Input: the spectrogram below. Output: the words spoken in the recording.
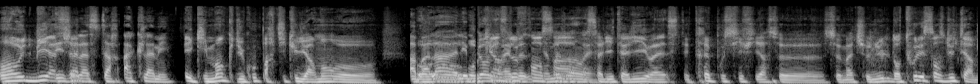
rugby à Déjà la star acclamée. Et qui manque du coup particulièrement au, ah bah là, les 15 de France, hein, à l'Italie, ouais, c'était très poussif hier ce, ce match nul dans tous les sens du terme.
